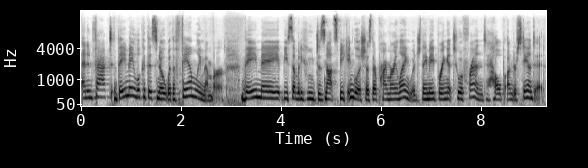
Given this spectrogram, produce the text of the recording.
And in fact, they may look at this note with a family member. They may be somebody who does not speak English as their primary language. They may bring it to a friend to help understand it.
